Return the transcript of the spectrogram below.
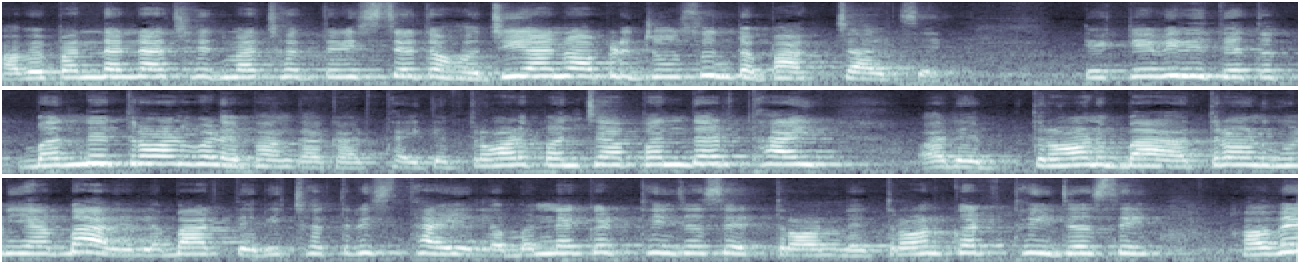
હવે પંદરના છેદમાં છત્રીસ છે તો હજી આનો આપણે જોશું ને તો ભાગ ચાલશે. કે કેવી રીતે? તો બંને ત્રણ વડે ભાગાકાર થાય. કે ત્રણ પંચા પંદર થાય અને ત્રણ બાર ત્રણ ગુણ્યા બાર, એટલે બાર તેરી છત્રીસ થાય, એટલે બંને કટ થઈ જશે, ત્રણ ને ત્રણ કટ થઈ જશે. હવે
